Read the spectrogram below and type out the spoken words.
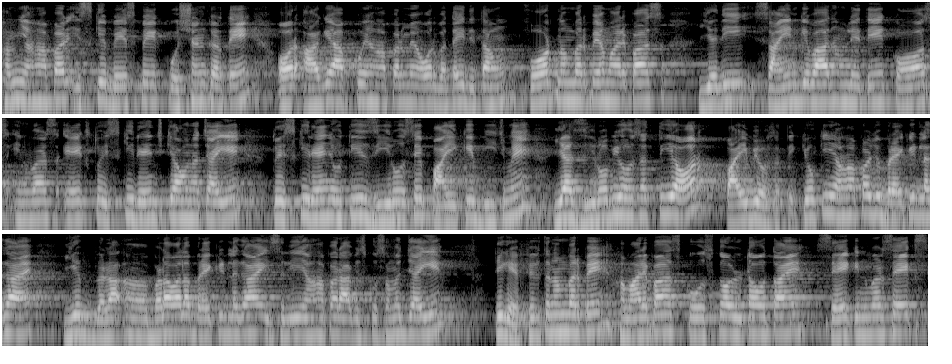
हम यहाँ पर इसके बेस पे क्वेश्चन करते हैं और आगे आपको यहाँ पर मैं और बता ही देता हूँ। फोर्थ नंबर पे हमारे पास यदि साइन के बाद हम लेते हैं कॉस इनवर्स एक्स तो इसकी रेंज क्या होना चाहिए? तो इसकी रेंज होती है ज़ीरो से पाई के बीच में, या ज़ीरो भी हो सकती है और पाई भी हो सकती है। क्योंकि यहाँ पर जो ब्रैकेट लगा है, ये बड़ा बड़ा वाला ब्रैकेट लगा है, इसलिए यहाँ पर आप इसको समझ जाइए। ठीक है फिफ्थ नंबर पे हमारे पास कोस का उल्टा होता है सेक इनवर्स एक्स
